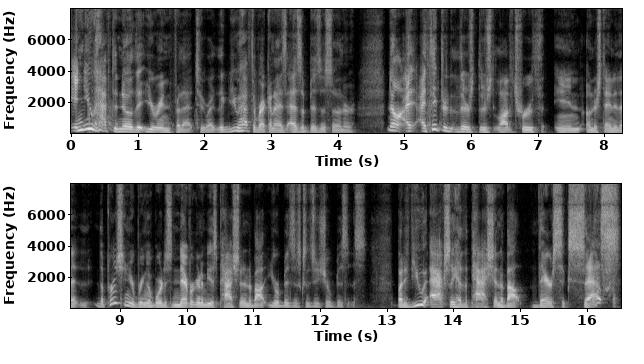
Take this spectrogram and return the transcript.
And you have to know that you're in for that too, right? Like you have to recognize as a business owner. No, I, I think there, there's there's a lot of truth in understanding that the person you're bringing on board is never going to be as passionate about your business because it's your business. But if you actually have the passion about their success,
